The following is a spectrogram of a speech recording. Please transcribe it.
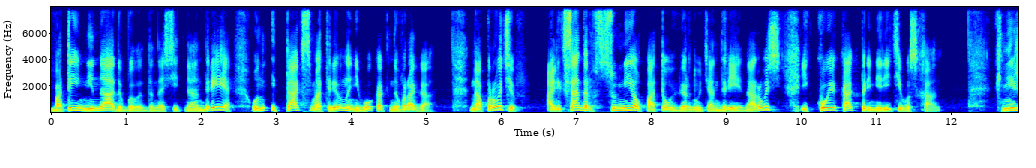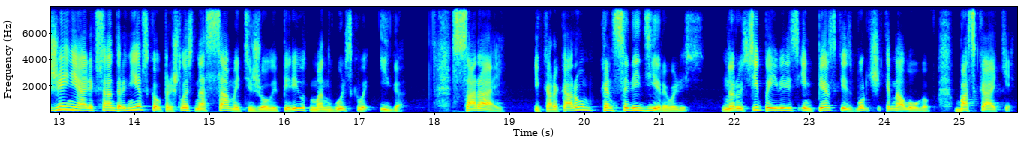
Батыю не надо было доносить на Андрея, он и так смотрел на него, как на врага. Напротив, Александр сумел потом вернуть Андрея на Русь и кое-как примирить его с ханом. Княжение Александра Невского пришлось на самый тяжелый период монгольского ига. Сарай и Каракарум консолидировались. На Руси появились имперские сборщики налогов – баскаки.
